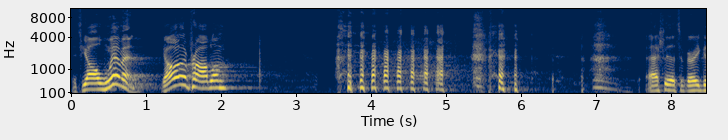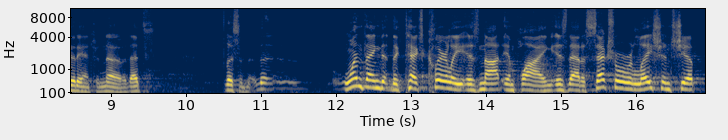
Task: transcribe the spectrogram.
It's y'all women. Y'all are the problem. Actually, that's a very good answer. No, that's. Listen, the, one thing that the text clearly is not implying is that a sexual relationship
